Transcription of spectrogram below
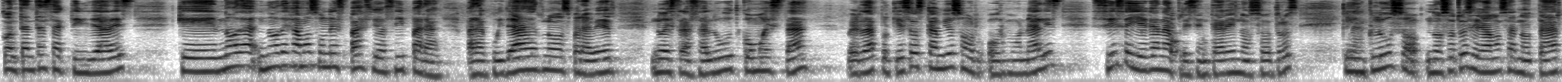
con tantas actividades que no, no dejamos un espacio así para, para cuidarnos, para ver nuestra salud, cómo está, ¿verdad? Porque esos cambios hormonales sí se llegan a presentar en nosotros. Incluso nosotros llegamos a notar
